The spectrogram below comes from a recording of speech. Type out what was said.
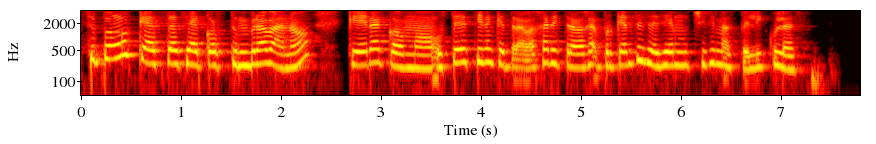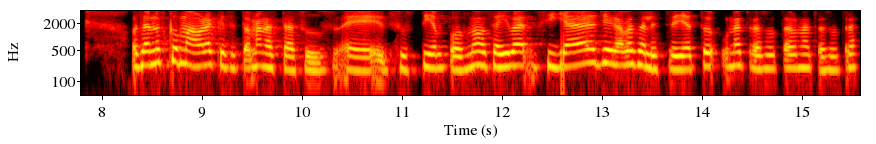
Supongo que hasta se acostumbraba, ¿no? Que era como, ustedes tienen que trabajar y trabajar, porque antes se hacían muchísimas películas. O sea, no es como ahora que se toman hasta sus, eh, sus tiempos, ¿no? O sea, iba, si ya llegabas al estrellato una tras otra, una tras otra,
